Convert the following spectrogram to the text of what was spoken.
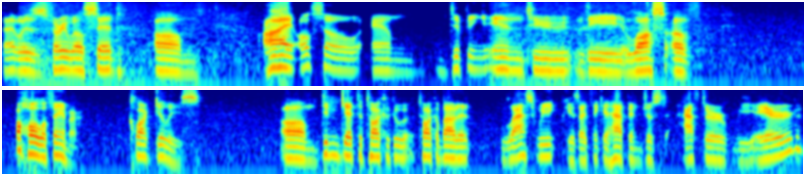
that was very well said. Um, I also am dipping into the loss of a Hall of Famer, Clark Gillies. Um, didn't get to talk to talk about it last week because I think it happened just after we aired.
